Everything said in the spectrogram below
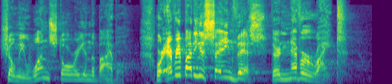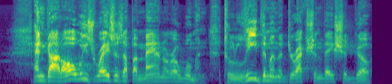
Show me one story in the Bible where everybody is saying this, they're never right. And God always raises up a man or a woman to lead them in the direction they should go.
